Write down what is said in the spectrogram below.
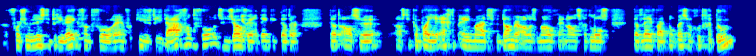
voor journalisten drie weken van tevoren en voor kiezers drie dagen van tevoren. Dus in zoverre denk ik dat, er, dat als, we, als die campagne echt op 1 maart, als we dan weer alles mogen en alles gaat los, dat Leefbaar het nog best wel goed gaat doen.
